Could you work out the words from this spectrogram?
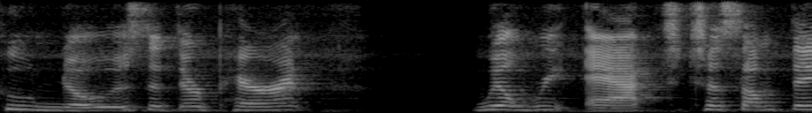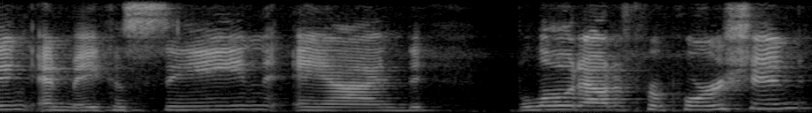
who knows that their parent will react to something and make a scene and blow it out of proportion,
